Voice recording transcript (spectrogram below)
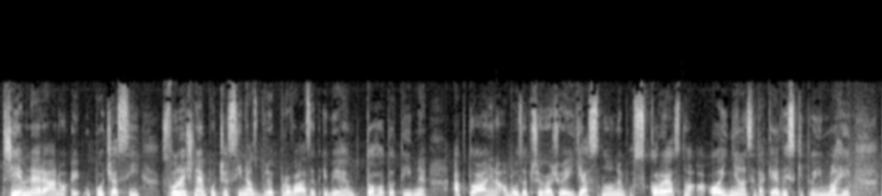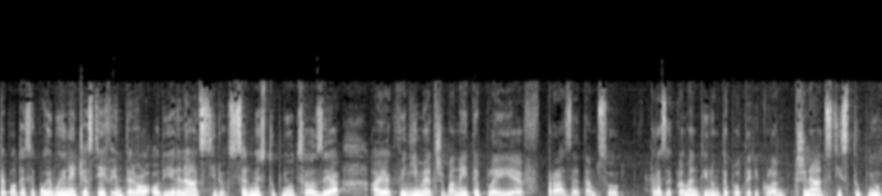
Příjemné ráno i u počasí. Slunečné počasí nás bude provázet i během tohoto týdne. Aktuálně na obloze převažuje jasno nebo skoro jasno a ojediněle se také vyskytují mlhy. Teploty se pohybují nejčastěji v intervalu od 11 do 7 stupňů Celzia a jak vidíme, třeba nejtepleji je v Praze, tam jsou Praze Klementinum teploty i kolem 13 stupňů.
